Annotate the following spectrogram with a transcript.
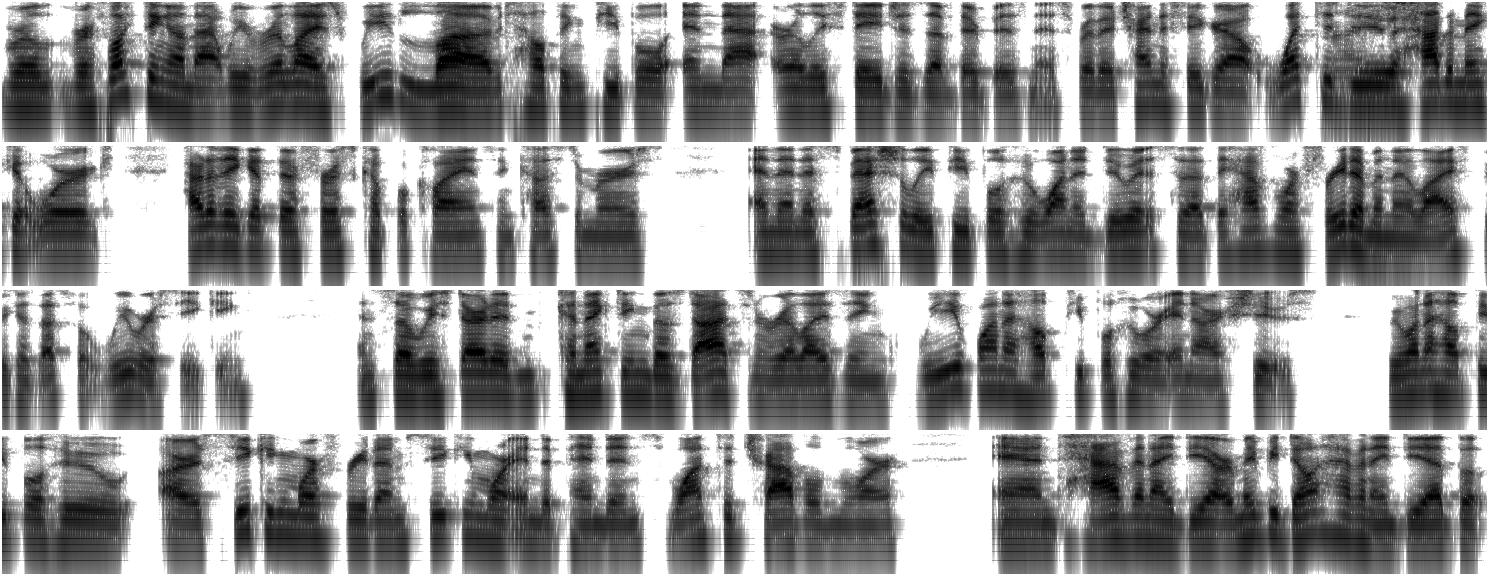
re- reflecting on that, we realized we loved helping people in that early stages of their business where they're trying to figure out what to nice. do, how to make it work, how do they get their first couple clients and customers. And then, especially people who want to do it so that they have more freedom in their life, because that's what we were seeking. And so we started connecting those dots and realizing we want to help people who are in our shoes. We want to help people who are seeking more freedom, seeking more independence, want to travel more, and have an idea, or maybe don't have an idea, but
